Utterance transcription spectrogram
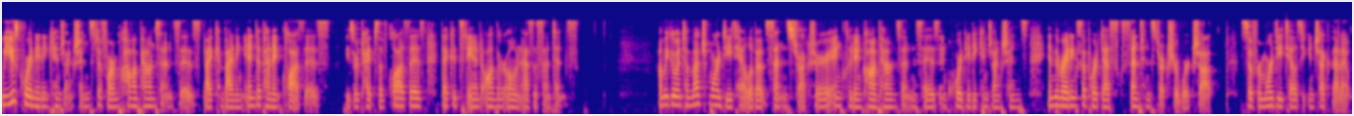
We use coordinating conjunctions to form compound sentences by combining independent clauses. These are types of clauses that could stand on their own as a sentence and we go into much more detail about sentence structure, including compound sentences and coordinating conjunctions in the Writing Support Desk Sentence Structure Workshop. So for more details, you can check that out.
